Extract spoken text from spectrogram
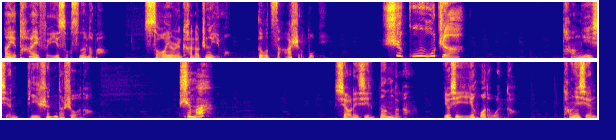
那也太匪夷所思了吧！所有人看到这一幕，都咂舌不已。是鼓舞者，唐一贤低声的说道：“什么？”小林夕愣了愣，有些疑惑的问道。唐一贤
